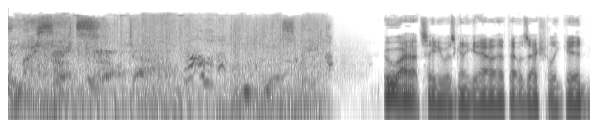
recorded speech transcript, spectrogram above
in my sights. Ooh, I thought Sadie was going to get out of that. That was actually good.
